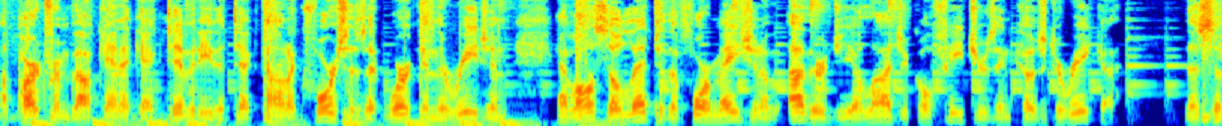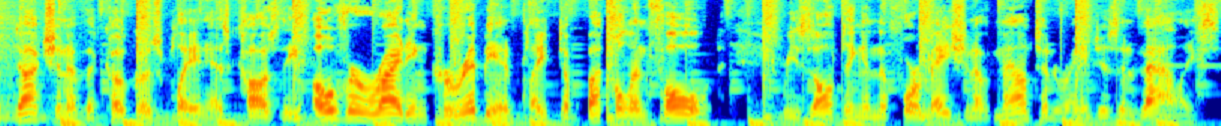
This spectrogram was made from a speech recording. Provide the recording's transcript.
Apart from volcanic activity, the tectonic forces at work in the region have also led to the formation of other geological features in Costa Rica. The subduction of the Cocos Plate has caused the overriding Caribbean Plate to buckle and fold resulting in the formation of mountain ranges and valleys.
